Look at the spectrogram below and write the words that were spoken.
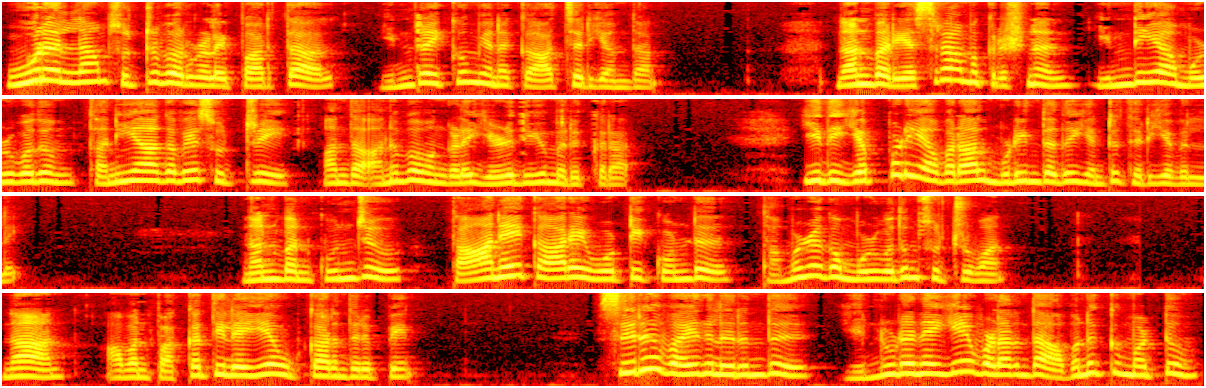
ஊரெல்லாம் சுற்றுபவர்களை பார்த்தால் இன்றைக்கும் எனக்கு ஆச்சரியம்தான். நண்பர் எஸ். ராமகிருஷ்ணன் இந்தியா முழுவதும் தனியாகவே சுற்றி அந்த அனுபவங்களை எழுதியும் இருக்கிறார். இது எப்படி அவரால் முடிந்தது என்று தெரியவில்லை. நண்பன் குஞ்சு தானே காரை ஓட்டிக்கொண்டு தமிழகம் முழுவதும் சுற்றுவான். நான் அவன் பக்கத்திலேயே உட்கார்ந்திருப்பேன். சிறு வயதிலிருந்து என்னுடனேயே வளர்ந்த அவனுக்கு மட்டும்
